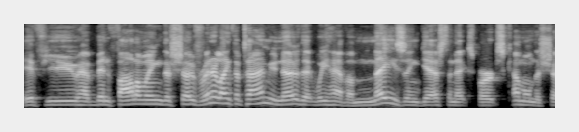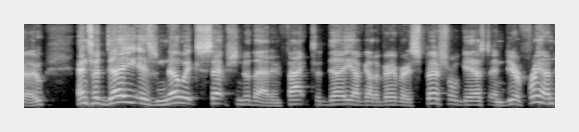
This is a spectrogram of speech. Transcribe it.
If you have been following the show for any length of time, you know that we have amazing guests and experts come on the show. And today is no exception to that. In fact, today I've got a very, very special guest and dear friend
